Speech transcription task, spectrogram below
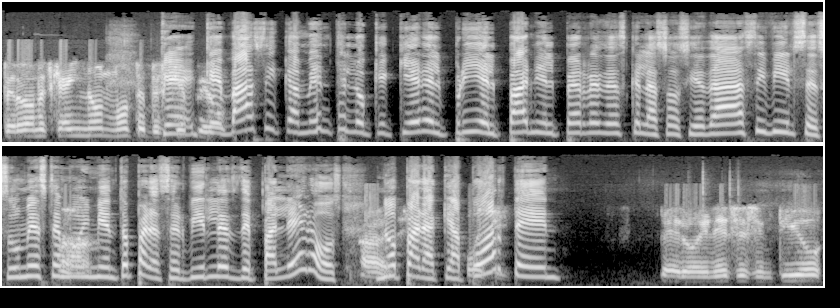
perdón, es que ahí no, no te pesqué, que, que, básicamente lo que quiere el PRI, el PAN y el PRD es que la sociedad civil se sume a este movimiento para servirles de paleros, ah, no para que aporten pero en ese sentido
